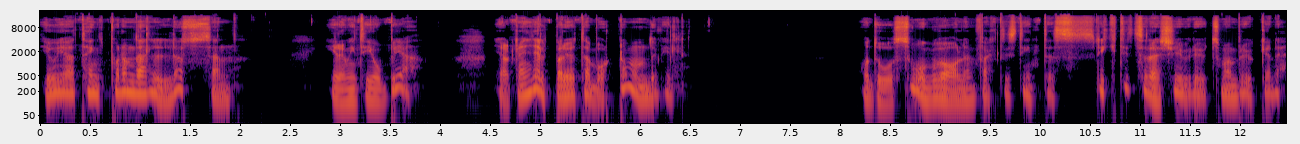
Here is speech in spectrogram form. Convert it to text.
Jo, jag har tänkt på de där lössen. Är de inte jobbiga? Jag kan hjälpa dig att ta bort dem om du vill. Och då såg valen faktiskt inte riktigt så där tjurig ut som han brukade.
